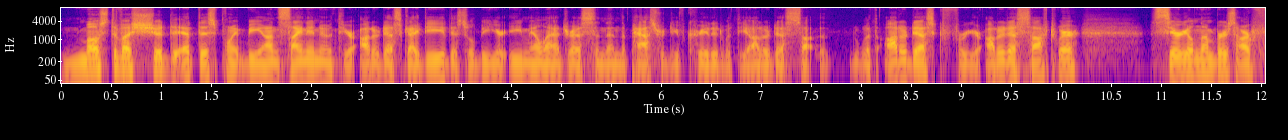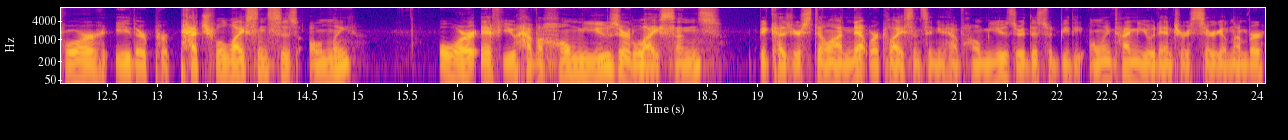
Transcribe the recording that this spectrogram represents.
Most of us should at this point be on sign in with your Autodesk ID. This will be your email address and then the password you've created with the Autodesk with Autodesk for your Autodesk software. Serial numbers are for either perpetual licenses only or if you have a home user license because you're still on network license and you have home user, this would be the only time you would enter a serial number.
